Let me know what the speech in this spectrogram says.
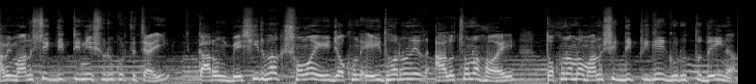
আমি মানসিক দিকটি নিয়ে শুরু করতে চাই, কারণ বেশিরভাগ সময়ই যখন এই ধরনের আলোচনা হয়, তখন আমরা মানসিক দিকটিকে গুরুত্ব দেই না।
